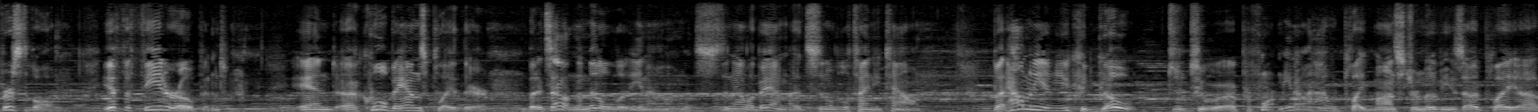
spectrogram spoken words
first of all, if the theater opened and uh, cool bands played there, but it's out in the middle, you know, it's in Alabama, it's in a little tiny town. But how many of you could go to, to uh, perform? You know, I would play monster movies, I would play, uh,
